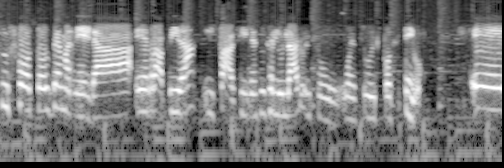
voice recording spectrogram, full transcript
sus fotos de manera eh, rápida y fácil en su celular o en su, o en su dispositivo. Eh,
